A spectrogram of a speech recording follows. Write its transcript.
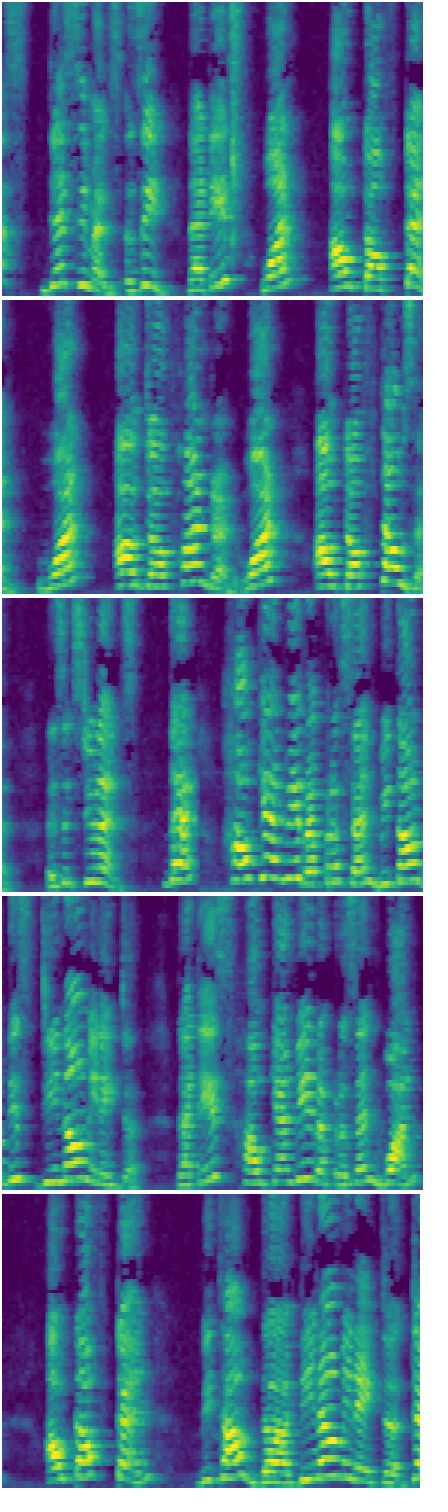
as decimals is it? That is 1 out of 10 1 out of 100 1 out of 1000 is it students? Then how can we represent without this denominator? That is how can we represent 1 out of 10 without the denominator 10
